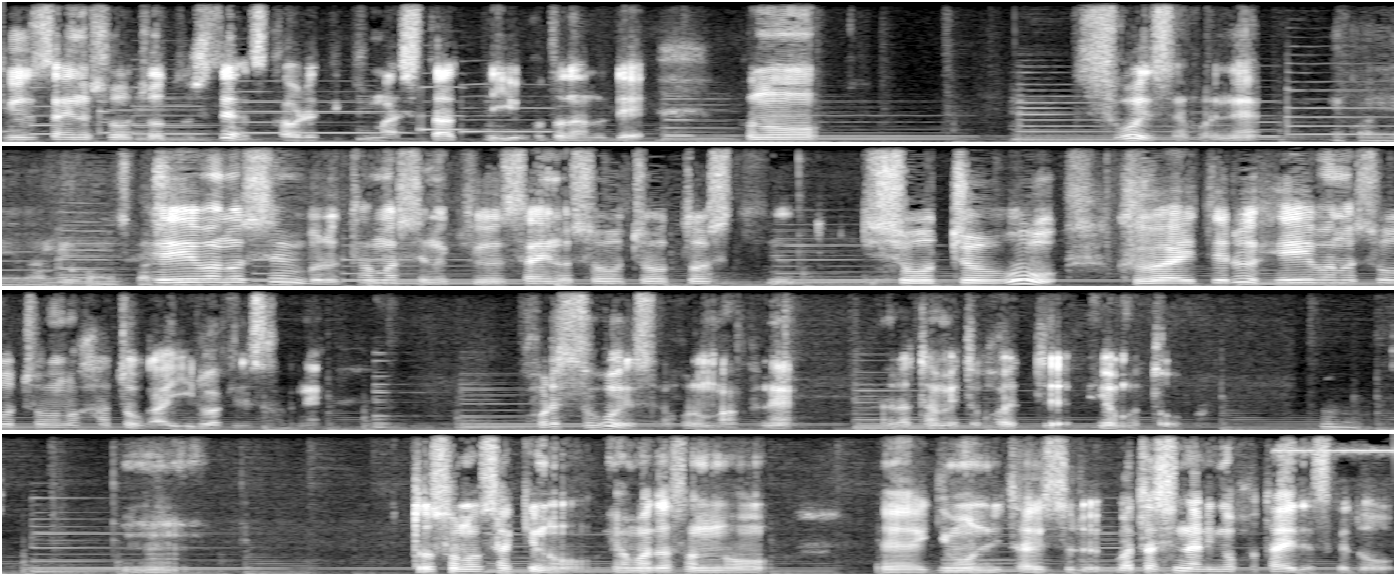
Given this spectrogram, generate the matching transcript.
救済の象徴として扱われてきましたっていうことなのでこのすごいですねこれね。かね、内容が難しい。平和のシンボル、魂の救済の象徴として、象徴を加えてる平和の象徴の鳩がいるわけですからね。これすごいですね、このマークね。改めてこうやって読むと。うん。うん。と、そのさっきの山田さんのえー疑問に対する私なりの答えですけど、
